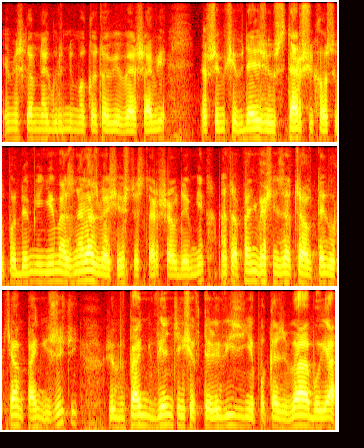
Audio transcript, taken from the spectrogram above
ja mieszkam na Górnym Okotowie w Warszawie, zawsze mi się wydaje, że już starszych osób ode mnie nie ma, znalazła się jeszcze starsza ode mnie, a ta pani właśnie zaczęła od tego, chciałam pani życzyć, żeby pani więcej się w telewizji nie pokazywała, bo ja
